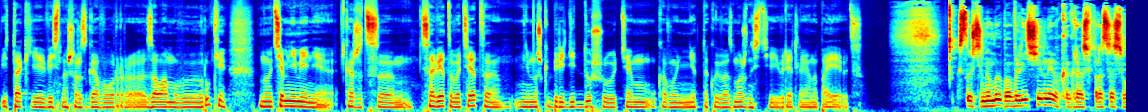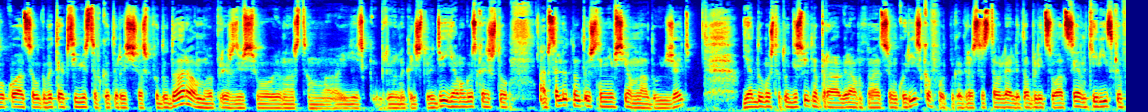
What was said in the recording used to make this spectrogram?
и так я весь наш разговор заламываю руки. Но, тем не менее, кажется, советовать это, немножко бередить душу тем, у кого нет такой возможности, и вряд ли она появится. Слушайте, ну мы вовлечены как раз в процесс эвакуации ЛГБТ-активистов, которые сейчас под ударом. Прежде всего, у нас там э, есть определенное количество людей. Я могу сказать, что абсолютно точно не всем надо уезжать. Я думаю, что тут действительно про грамотную оценку рисков. Вот мы как раз составляли таблицу оценки рисков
